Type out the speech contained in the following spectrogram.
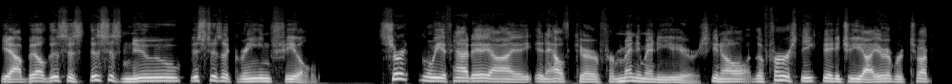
Yeah, Bill, this is this is new. This is a green field. Certainly, we've had AI in healthcare for many, many years. You know, the first EKG I ever took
